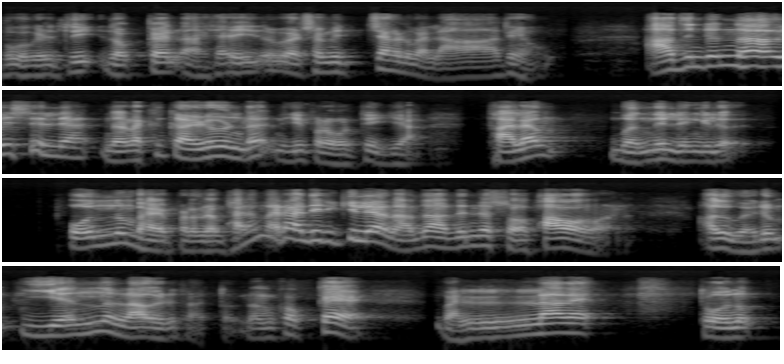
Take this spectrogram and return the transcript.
പുകഴ്ത്തി ഇതൊക്കെ നാശായി വിഷമിച്ച് അങ്ങോട്ട് വല്ലാതെയാവും അതിന്റെ ഒന്നും ആവശ്യമില്ല. നിനക്ക് കഴിവുണ്ട്. നീ പ്രവർത്തിക്കുക. ഫലം വന്നില്ലെങ്കിൽ ഒന്നും ഭയപ്പെടണ്ട. ഫലം വരാതിരിക്കില്ല എന്ന്. അത് അതിന്റെ സ്വഭാവമാണ്. അത് വരും എന്നുള്ള ഒരു തത്വം. നമുക്കൊക്കെ വല്ലാതെ തോന്നും.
